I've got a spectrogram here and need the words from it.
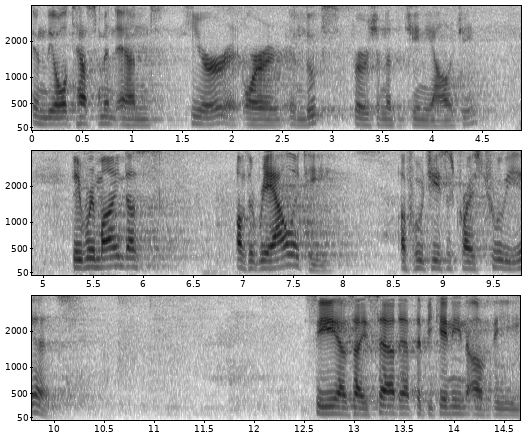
in the Old Testament and here, or in Luke's version of the genealogy. They remind us of the reality of who Jesus Christ truly is. See, as I said at the beginning of the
